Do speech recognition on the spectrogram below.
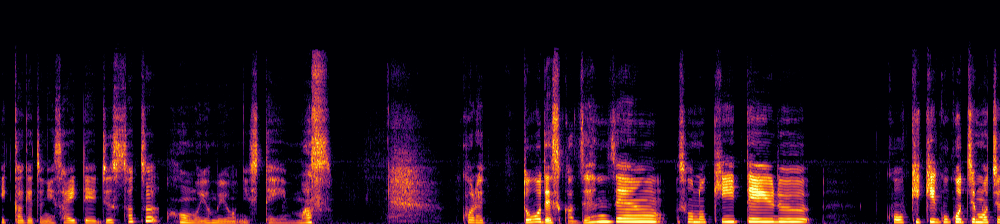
1ヶ月に最低10冊本を読むようにしています。これどうですか？全然その聞いているこう聞き心地も違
